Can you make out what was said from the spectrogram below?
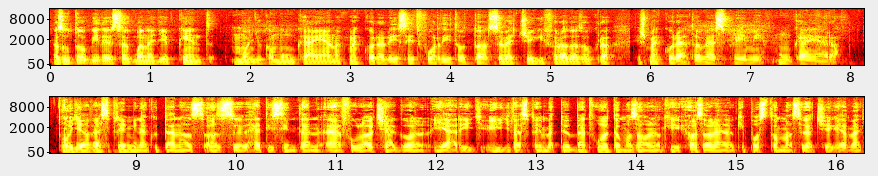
Az utóbbi időszakban egyébként mondjuk a munkájának mekkora részét fordította a szövetségi feladatokra, és mekkorát a Veszprémi munkájára? Ugye a Veszprém minek után az, az heti szinten elfoglaltsággal jár, így, így Veszprémben többet voltam, az, alnöki, az alelnöki posztom a szövetséggel meg,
